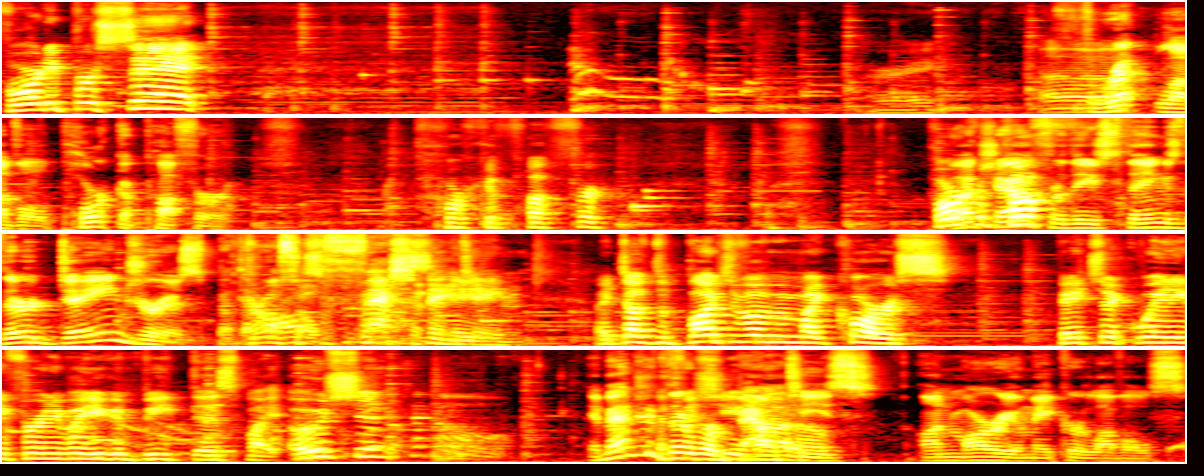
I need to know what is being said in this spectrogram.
40%! Alright. Uh, Threat level, Porcupuffer. Porka Puffer. Watch out for these things. They're dangerous, but they're also, also fascinating. fascinating. I dumped a bunch of them in my course. Paycheck waiting for anybody who can beat this by Ocean. Imagine if there were Aficionado. bounties on Mario Maker levels.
